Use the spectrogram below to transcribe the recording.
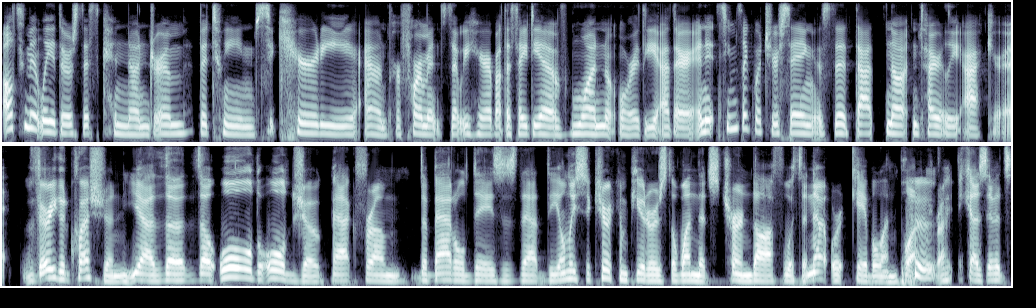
ultimately, there's this conundrum between security and performance that we hear about this idea of one or the other. And it seems like what you're saying is that that's not entirely accurate. Very good question. Yeah, the, the old, old joke back from the bad old days is that the only secure computer is the one that's turned off with the network cable unplugged, hmm. right? Because if it's,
